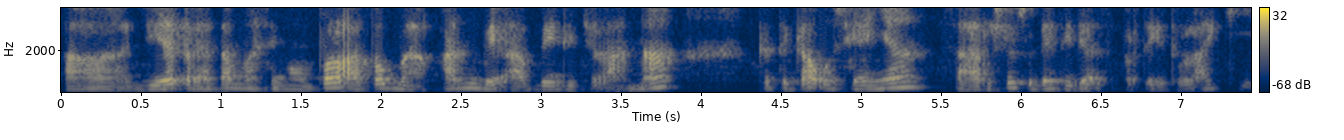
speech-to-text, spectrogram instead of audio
uh, dia ternyata masih ngompol atau bahkan BAB di celana ketika usianya seharusnya sudah tidak seperti itu lagi.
